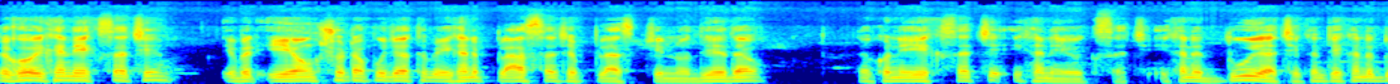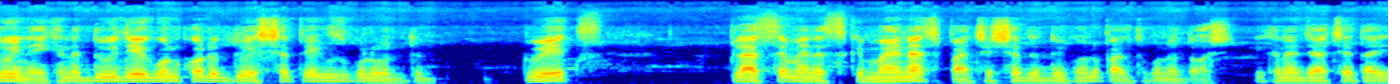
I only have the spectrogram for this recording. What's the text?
দেখো, এখানে এক্স আছে, এবার এই অংশটা বোঝাতে হবে, এখানে প্লাস আছে প্লাস চিহ্ন দিয়ে দাও। দেখো এক্স আছে, এখানে এক্স আছে, এখানে দুই আছে, কিন্তু এখানে দুই নেই, এখানে দুই দিয়ে গুণ করো দুইয়ের সাথে এক্সগুলো টু এক্স প্লাসে মাইনাসকে মাইনাস পাঁচের সাথে দুই গুণ পাঁচ দুগুণ দশ। এখানে যা আছে তাই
